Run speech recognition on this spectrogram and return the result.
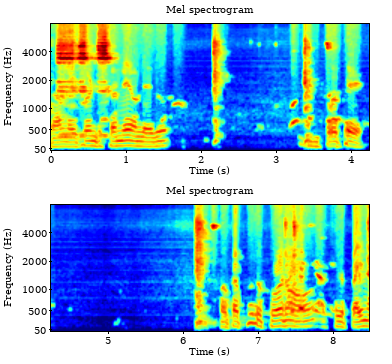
దానిలో ఎటువంటి సందేహం లేదు. పోతే ఒకప్పుడు పూర్వం అసలు పైన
